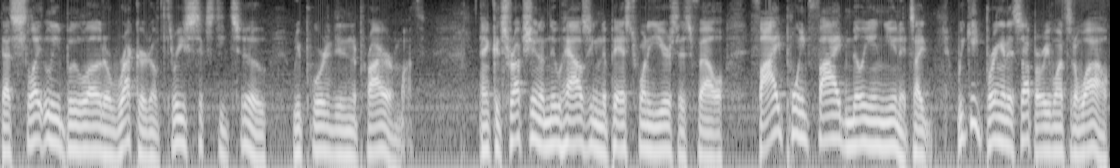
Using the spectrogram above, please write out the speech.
That's slightly below the record of three sixty two reported in the prior month. And construction of new housing in the past 20 years has fell 5.5 million units. I we keep bringing this up every once in a while,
